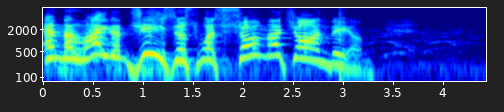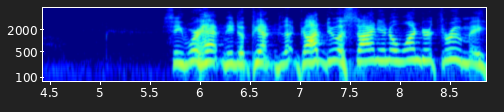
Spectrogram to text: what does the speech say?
and the light of Jesus was so much on them. See, we're happening to let God do a sign and a wonder through me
